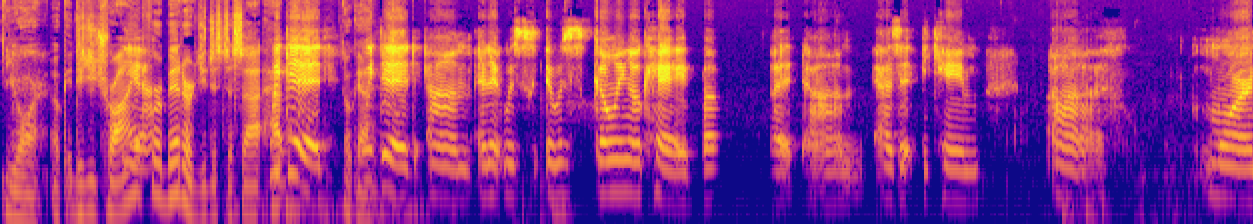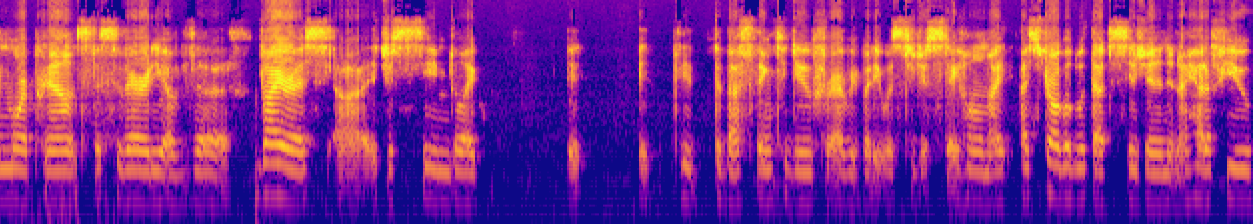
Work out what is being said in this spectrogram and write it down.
You are okay. Did you try it for a bit, or did you just decide? We did. Okay. We did, um, and it was it was going okay, but but um, as it became uh, more and more pronounced, the severity of the virus, uh, it just seemed like it it the, the best thing to do for everybody was to just stay home. I I struggled with that decision, and I had a few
